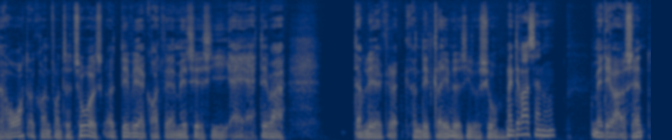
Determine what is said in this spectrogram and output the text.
hårdt og konfrontatorisk, og det vil jeg godt være med til at sige, ja ja, det var, der blev jeg sådan lidt grebet af situationen. Men det var sandt. Men det var jo sandt.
